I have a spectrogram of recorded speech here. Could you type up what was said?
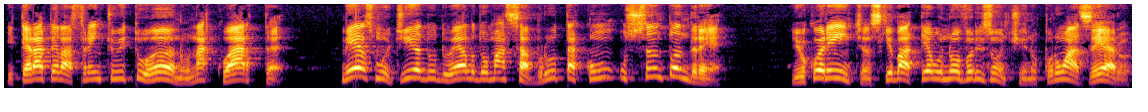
e terá pela frente o Ituano na quarta, mesmo dia do duelo do Massa Bruta com o Santo André. E o Corinthians, que bateu o Novo Horizontino por 1 a 0,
